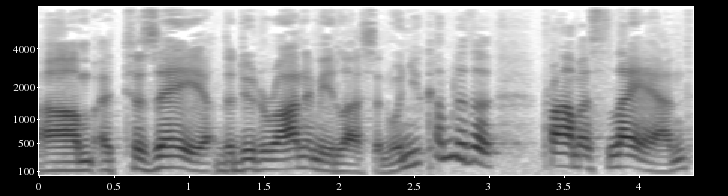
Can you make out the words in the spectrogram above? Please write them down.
Um, Tazay, the Deuteronomy lesson. When you come to the promised land,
